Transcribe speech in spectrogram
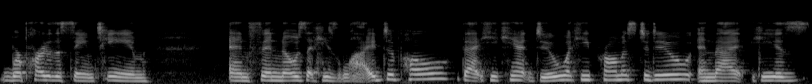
we're part of the same team. And Finn knows that he's lied to Poe, that he can't do what he promised to do, and that he is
